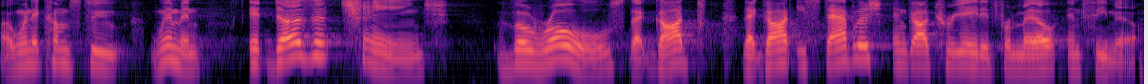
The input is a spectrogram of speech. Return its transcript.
uh, when it comes to women, it doesn't change the roles that God, that God established and God created for male and female.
